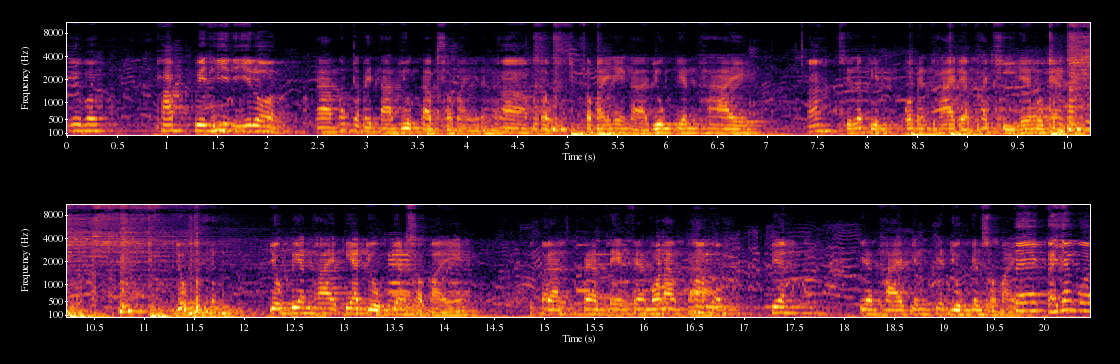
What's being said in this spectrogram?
คือว่าพับเวทีหนีโลดอ่ามันก็ไปตามยุคตามสมัยนะครับครับ สมสมัยนี้ก็ยุคเปลี่ยนไทย ฮะศิลปินโมเมนไทยแบบผ้าขี่ได้โมเมนยุคยุคเปลี่ยนไทยเปลี่ยนยุคเปลี่ยนสมัยแฟนแฟนเพลงแฟนหมอลำคกัรับผมเปลี่ยนเปลี่ยนไทยเปลี่ยนเปลี่ยนยุคเปลี่ยนสมัย แต่ก็ยังว่า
